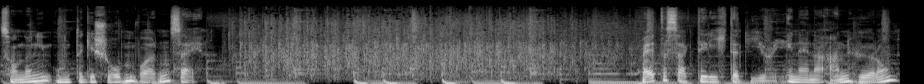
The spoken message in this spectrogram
sondern ihm untergeschoben worden seien. Weiter sagte Richter Deary in einer Anhörung,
